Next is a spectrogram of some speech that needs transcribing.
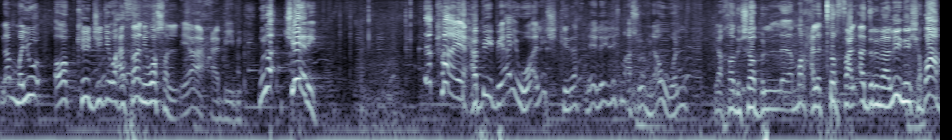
لما يو okay GG واحد ثاني وصل. يا حبيبي. ولا cherry. ذكاء يا حبيبي. أيوه ليش كذا؟ ليش ما أسوي من أول؟ يا أخي هذا شاب المرحله ترفع الأدرينالين يا شباب.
